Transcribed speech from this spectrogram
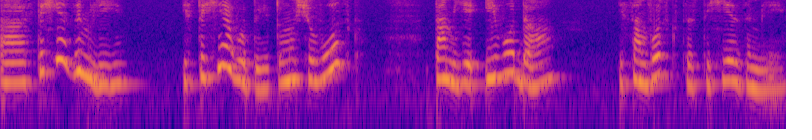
Е, Стихія землі і стихія води, тому що воск там є і вода, і сам воск це стихія землі.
